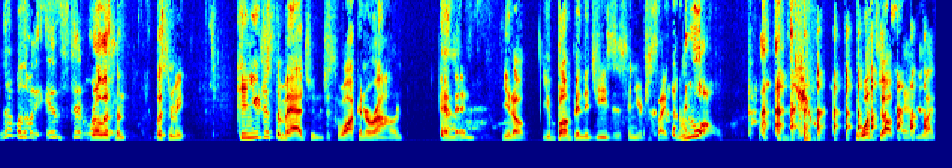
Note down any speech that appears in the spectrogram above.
That was like instant. bro, wine. listen, listen to me. Can you just imagine just walking around and then you know you bump into Jesus and you're just like, whoa, what's up, man? Like,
